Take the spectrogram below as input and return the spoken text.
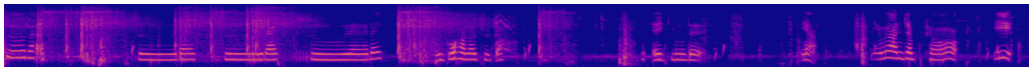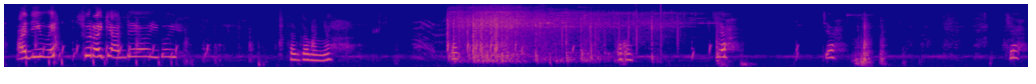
수락 수락 수락 수라락 이거 하나 주자. 애긴데 야, 왜 안 잡혀? 이 아니 왜 수락이 안 돼요? 이거 잠깐만요. 딱. 어. 자, 자, 자.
